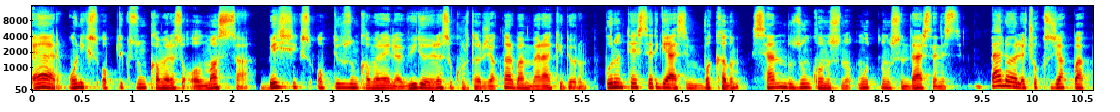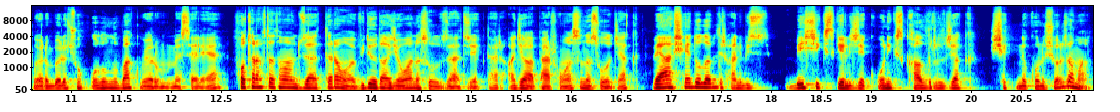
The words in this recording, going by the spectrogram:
eğer 10x optik zoom kamerası olmazsa 5x optik zoom kamerayla videoyu nasıl kurtaracaklar ben merak ediyorum. Bunun testleri gelsin bir bakalım. Sen bu zoom konusunda umutlu musun derseniz ben öyle çok sıcak bakmıyorum. Böyle çok olumlu bakmıyorum bu meseleye. Fotoğrafta tamam düzelttiler ama videoda acaba nasıl düzeltecekler? Acaba performansı nasıl olacak? Veya şey de olabilir hani biz 5x gelecek 10x kaldırılacak şeklinde konuşuyoruz ama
